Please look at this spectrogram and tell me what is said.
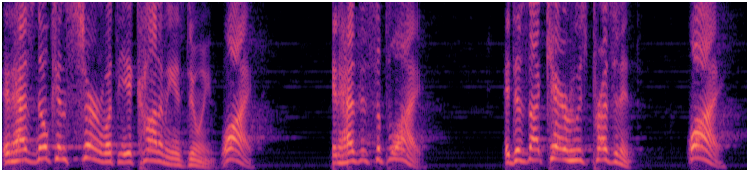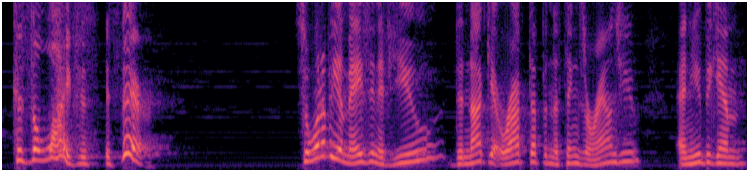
It has no concern what the economy is doing. Why? It has its supply. It does not care who's president. Why? Because the life is it's there. So wouldn't it be amazing if you did not get wrapped up in the things around you and you began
